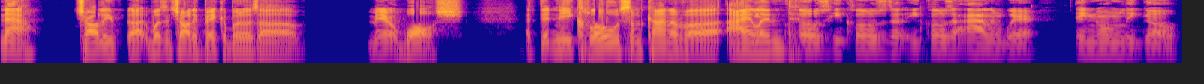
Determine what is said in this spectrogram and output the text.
Now, Charlie uh, it wasn't Charlie Baker, but it was uh Mayor Walsh. Uh, didn't he close some kind of uh island? closed. He closed the he closed the island where they normally go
